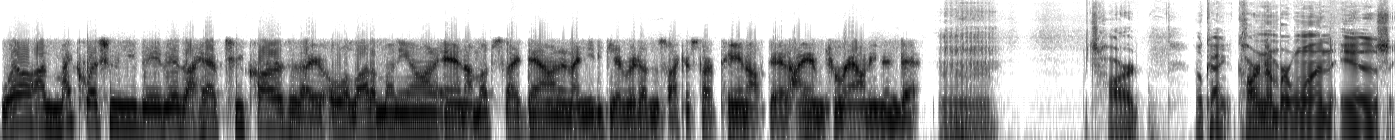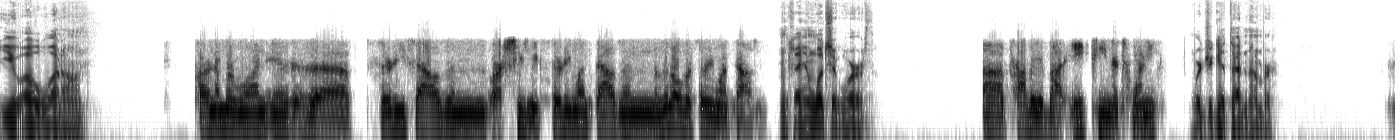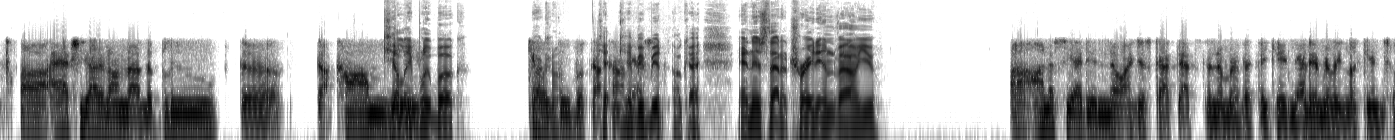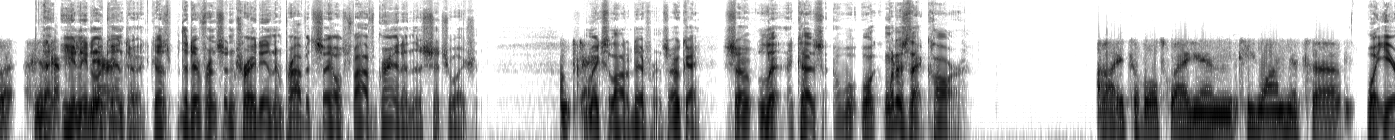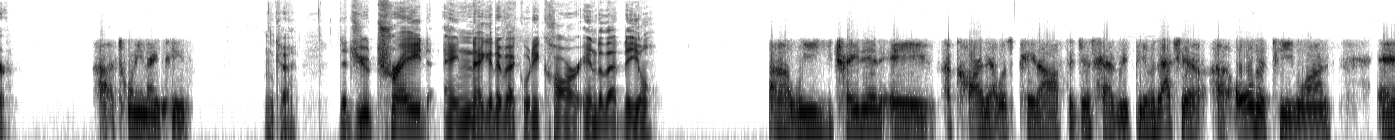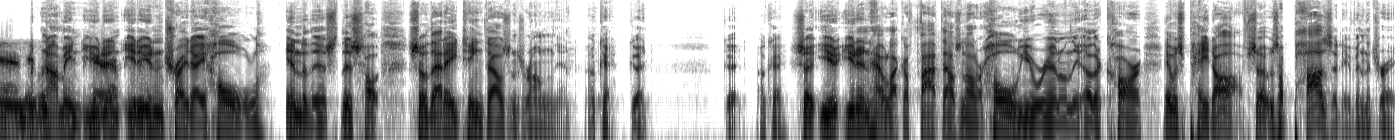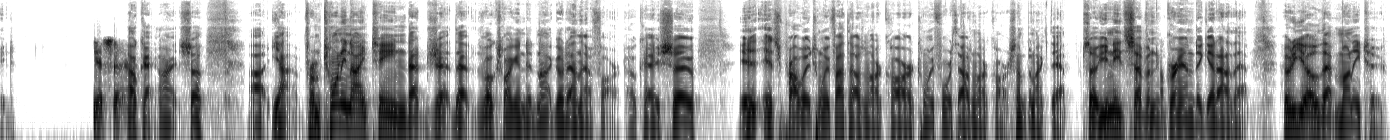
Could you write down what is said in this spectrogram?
Well, um, my question to you, Dave, is I have two cars that I owe a lot of money on, and I'm upside down, and I need to get rid of them so I can start paying off debt. I am drowning in debt. It's hard. Okay. Car number one is you owe what on? Car number one is uh, thirty thousand, or excuse me, thirty-one thousand, a little over thirty-one thousand. Okay. And what's it worth? Uh, probably about eighteen to twenty. Where'd you get that number? Uh, I actually got it on uh, the blue the dot com. Kelly the- Blue Book? KellyBlueBook.com. K- yes. Okay. And is that a trade in value? Uh, honestly, I didn't know. I just got that's the number that they gave me. I didn't really look into it. Got you need to look into it because the difference in trade in and private sales, five grand in this situation. Okay. It makes a lot of difference. Okay. So, because what what is that car? Uh, it's a Volkswagen Tiguan. It's a What year? uh, 2019. Okay. Did you trade a negative equity car into that deal? Uh, we traded a, a car that was paid off that just had repeat. It was actually an older Tiguan, and it was. No, I mean you didn't. You didn't trade a hole into this. This whole. So that eighteen thousand's wrong then. Okay. Good. Good. Okay. So you you didn't have like a five thousand dollar hole you were in on the other car. It was paid off, so it was a positive in the trade. Yes, sir. Okay, all right. So, uh, yeah, from 2019, that jet, that Volkswagen did not go down that far. Okay, so it, it's probably a twenty-five thousand dollar car, twenty-four thousand dollar car, something like that. So you need seven grand to get out of that. Who do you owe that money to?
